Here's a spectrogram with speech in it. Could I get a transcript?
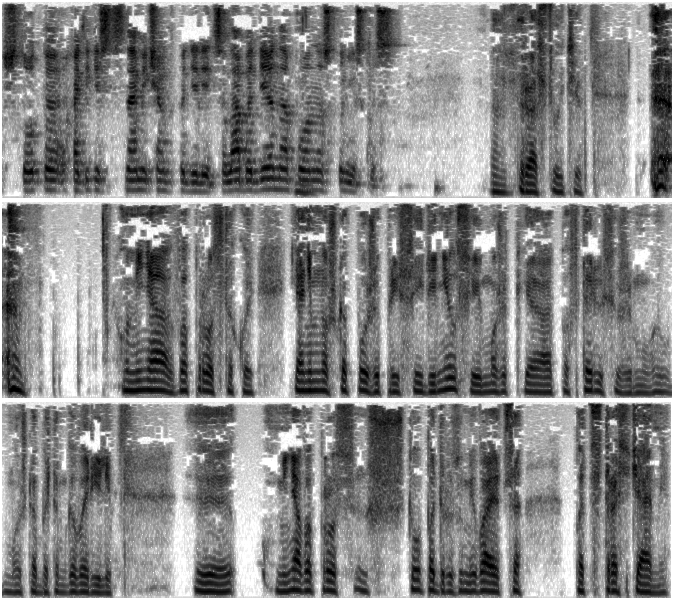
что-то хотите с нами чем-то поделиться. Лабадена понас кунискис. Здравствуйте. У меня вопрос такой. Я немножко позже присоединился, и, может, я повторюсь уже, может, об этом говорили. Э, у меня вопрос, что подразумевается под страстями?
